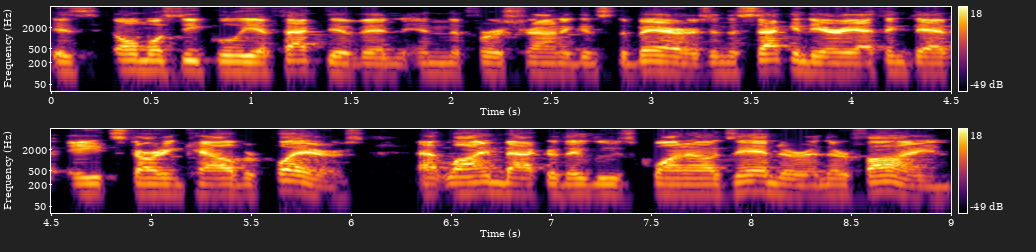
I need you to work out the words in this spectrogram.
is almost equally effective in in the first round against the Bears. In the secondary, I think they have eight starting caliber players. At linebacker, they lose Quan Alexander, and they're fine.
